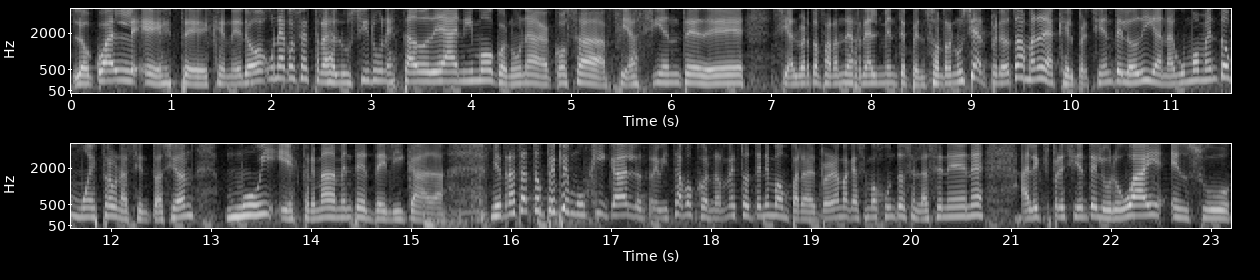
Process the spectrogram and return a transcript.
Lo cual este, generó, una cosa es traslucir un estado de ánimo con una cosa fehaciente de si Alberto Fernández realmente pensó en renunciar, pero de todas maneras que el presidente lo diga en algún momento muestra una situación muy y extremadamente delicada. Mientras tanto, Pepe Mujica, lo entrevistamos con Ernesto Tenemón para el programa que hacemos juntos en la CNN, al expresidente del Uruguay en su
